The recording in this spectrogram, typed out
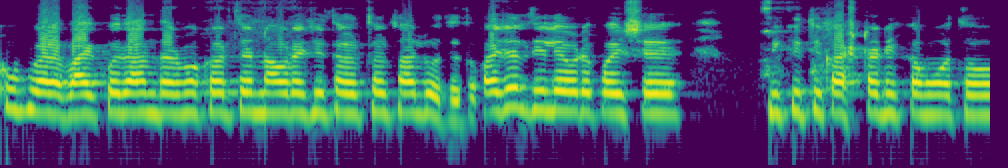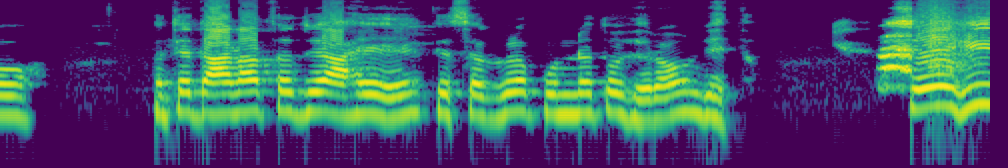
खूप वेळा बायको दानधर्म करते नवऱ्याची तळतळ चालू होते. तो कशाला दिले एवढे पैसे? मी किती कष्टाने कमवतो? आणि त्या दानाचं जे आहे ते सगळं पुण्य तो हिरावून घेत. तेही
